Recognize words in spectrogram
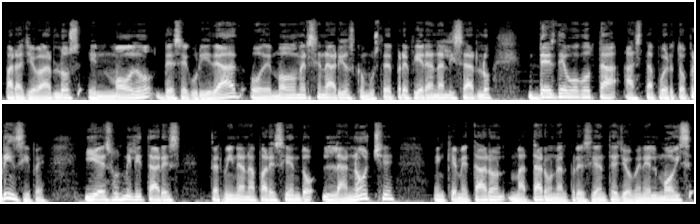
para llevarlos en modo de seguridad o de modo mercenarios, como usted prefiera analizarlo, desde Bogotá hasta Puerto Príncipe. Y esos militares terminan apareciendo la noche en que mataron, mataron al presidente Jovenel Mois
